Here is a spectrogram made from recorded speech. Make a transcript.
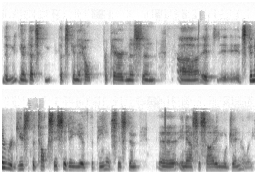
you know that's that's going to help preparedness and uh, it, it's going to reduce the toxicity of the penal system uh, in our society more generally.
